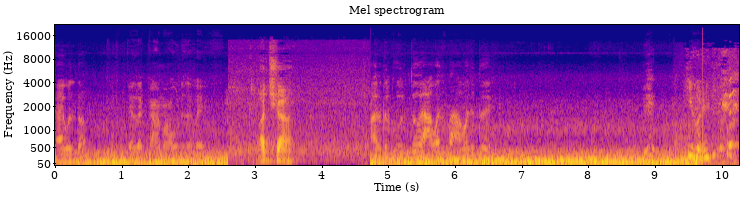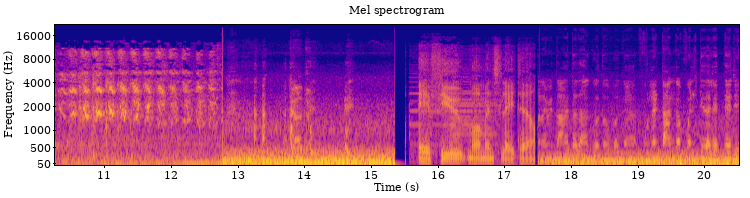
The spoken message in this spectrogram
काय बोलतो? त्याचं काम आउट झालंय. अच्छा. अरे तो बोलतोय आवाज पण आवाज येतोय. A few moments later. मला मी दादा दाखवतो बघा पुन्हा टांगा पलटी झालेत त्याचे.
